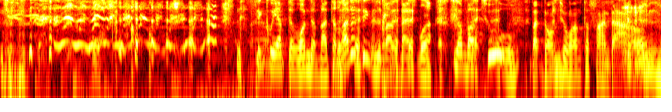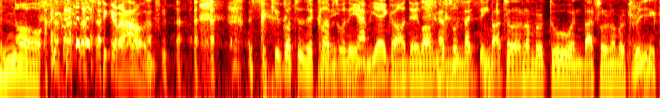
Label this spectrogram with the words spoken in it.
I think we have to wonder about a lot of things about bachelor number two. But don't you want to find out? No, Stick around. I think you go to the clubs where they have Jaeger all day long. That's what I think. Bachelor number two and Bachelor number three.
